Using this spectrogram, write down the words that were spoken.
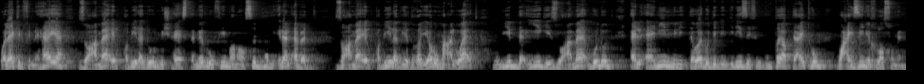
ولكن في النهاية زعماء القبيلة دول مش هيستمروا في مناصبهم إلى الأبد. زعماء القبيلة بيتغيروا مع الوقت وبيبدأ يجي زعماء جدد قلقانين من التواجد الإنجليزي في المنطقة بتاعتهم وعايزين يخلصوا منه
